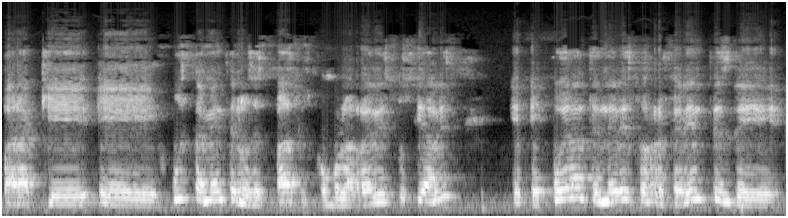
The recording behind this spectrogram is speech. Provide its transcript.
para que eh, justamente los espacios como las redes sociales puedan tener esos referentes de,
